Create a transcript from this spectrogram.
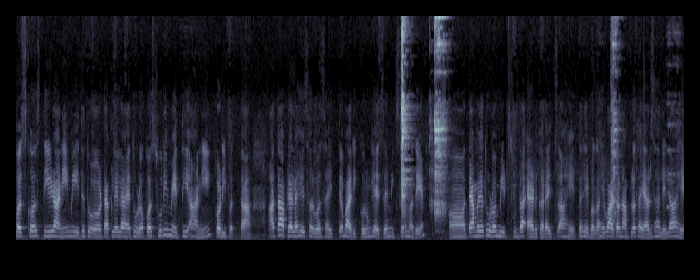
खसखस तीळ आणि मी इथे थो टाकलेलं आहे थोडं कसुरी मेथी आणि कढीपत्ता. आता आपल्याला हे सर्व साहित्य बारीक करून घ्यायचं आहे मिक्सरमध्ये. त्यामध्ये थोडं मीठसुद्धा ॲड करायचं आहे. तर हे बघा हे वाटण आपलं तयार झालेलं आहे.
